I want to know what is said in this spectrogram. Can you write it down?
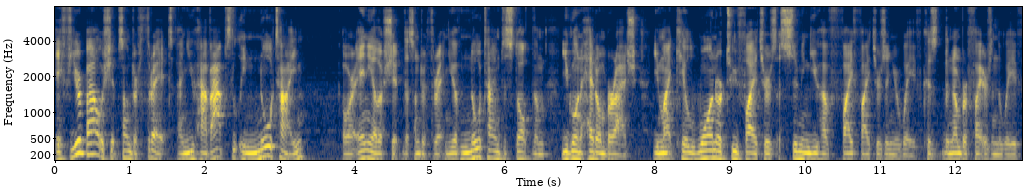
if your battleship's under threat and you have absolutely no time, or any other ship that's under threat, and you have no time to stop them, you go on a head-on barrage. You might kill one or two fighters, assuming you have five fighters in your wave, because the number of fighters in the wave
